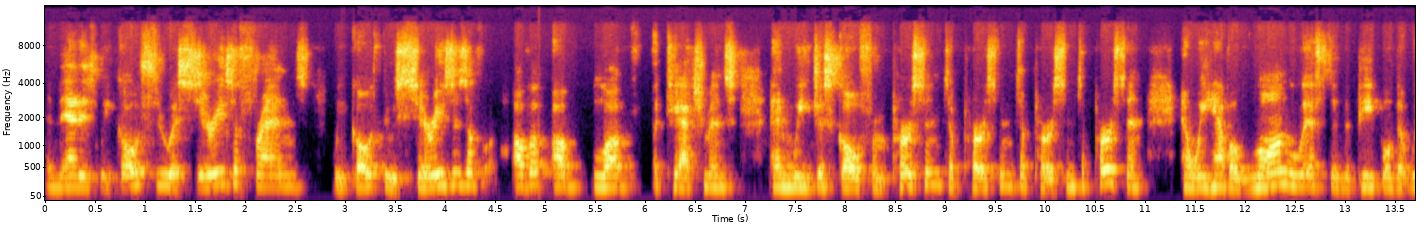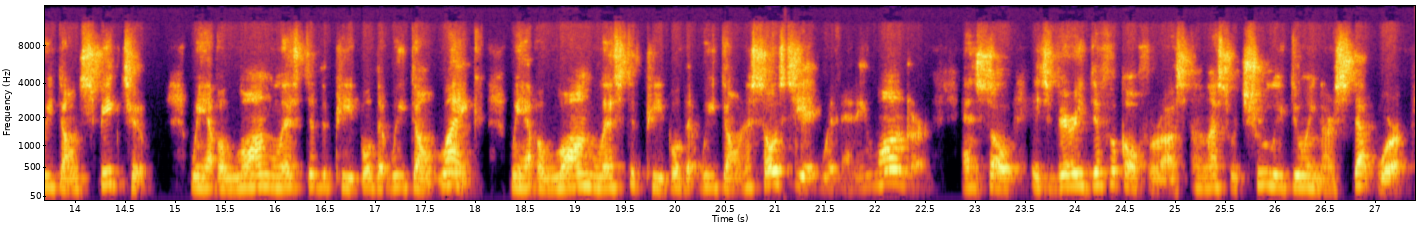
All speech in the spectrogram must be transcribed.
And that is we go through a series of friends, we go through series of, of, of love attachments, and we just go from person to person to person to person. And we have a long list of the people that we don't speak to. We have a long list of the people that we don't like. We have a long list of people that we don't associate with any longer. And so it's very difficult for us, unless we're truly doing our step work,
